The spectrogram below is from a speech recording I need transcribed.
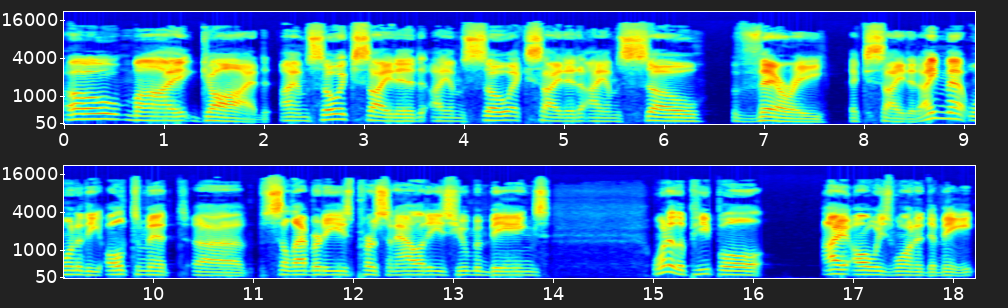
Oh my God. I am so excited. I am so excited. I am so very excited. I met one of the ultimate uh, celebrities, personalities, human beings. One of the people I always wanted to meet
